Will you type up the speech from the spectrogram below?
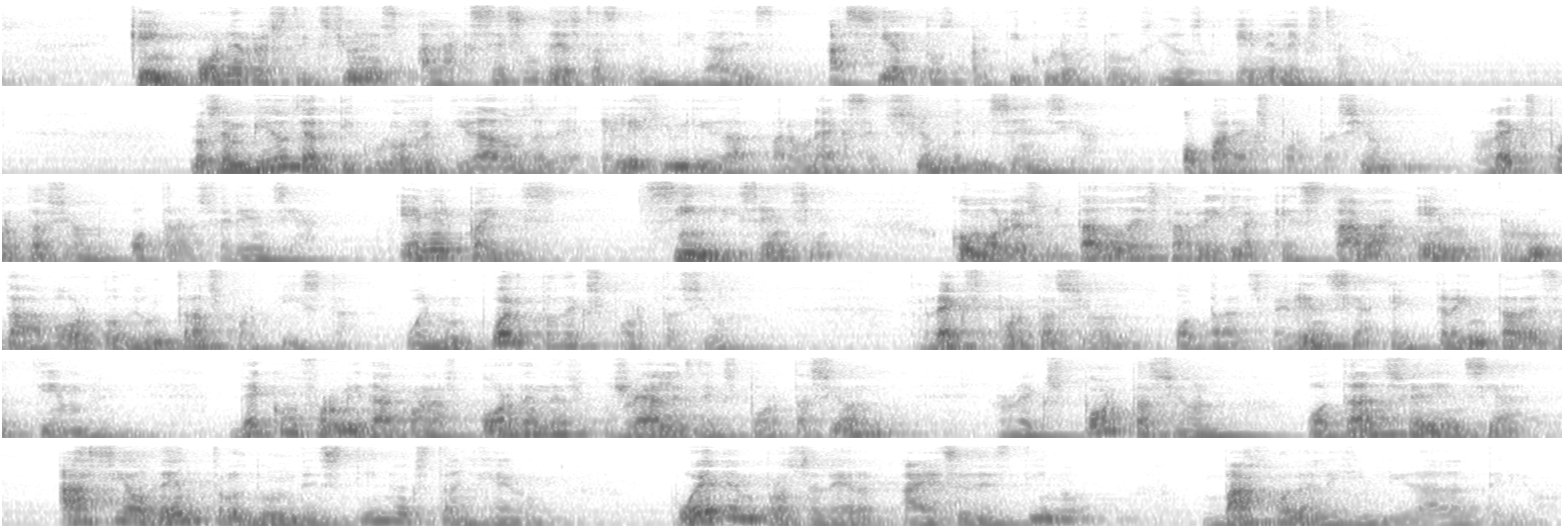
que impone restricciones al acceso de estas entidades a ciertos artículos producidos en el extranjero. Los envíos de artículos retirados de la elegibilidad para una excepción de licencia o para exportación, reexportación o transferencia en el país sin licencia, como resultado de esta regla que estaba en ruta a bordo de un transportista o en un puerto de exportación, reexportación o transferencia el 30 de septiembre de conformidad con las órdenes reales de exportación, reexportación o transferencia hacia o dentro de un destino extranjero, pueden proceder a ese destino bajo la elegibilidad anterior.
